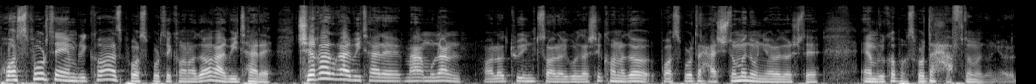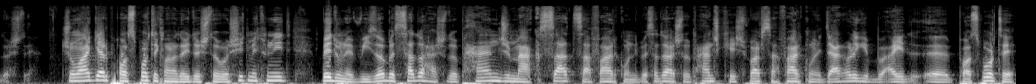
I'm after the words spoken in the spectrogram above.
پاسپورت امریکا از پاسپورت کانادا قوی تره چقدر قوی تره معمولا حالا تو این سالهای گذشته کانادا پاسپورت هشتم دنیا رو داشته امریکا پاسپورت هفتم دنیا رو داشته. شما اگر پاسپورت کانادایی داشته باشید می‌تونید بدون ویزا به 185 مقصد سفر کنید. به 185 کشور سفر کنید. در حالی که پاسپورت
